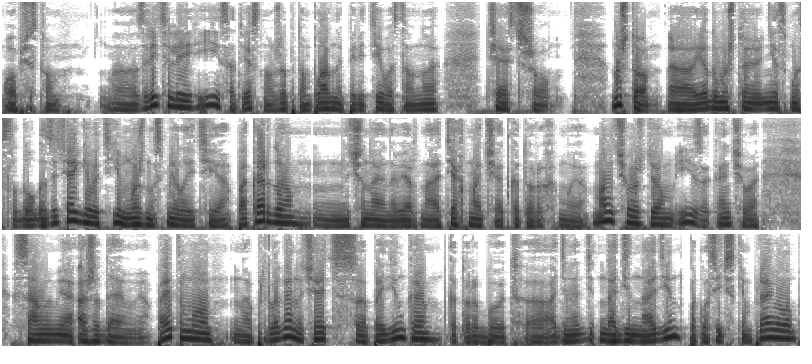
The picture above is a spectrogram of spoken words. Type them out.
обществом зрителей и, соответственно, уже потом плавно перейти в основную часть шоу. Ну что, э, я думаю, что нет смысла долго затягивать, и можно смело идти по карду, начиная, наверное, от тех матчей, от которых мы мало чего ждем, и заканчивая самыми ожидаемыми. Поэтому э, предлагаю начать с поединка, который будет один, один на один по классическим правилам,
